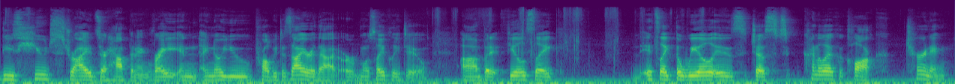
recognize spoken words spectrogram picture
these huge strides are happening, right? And I know you probably desire that, or most likely do, um, but it feels like it's like the wheel is just kind of like a clock churning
